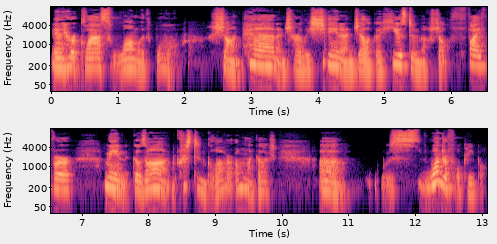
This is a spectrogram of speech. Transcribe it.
in her class along with whoa. Sean Penn and Charlie Sheen and Anjelica Huston, Michelle Pfeiffer. I mean, it goes on. Crispin Glover. Oh my gosh. Uh, was wonderful people.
